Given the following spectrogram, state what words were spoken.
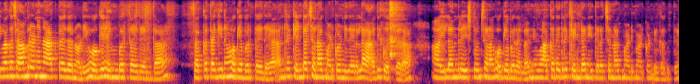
ಇವಾಗ ಸಾಂಬ್ರಾಣಿನ ಹಾಕ್ತಾ ಇದ್ದಾರೆ ನೋಡಿ, ಹೊಗೆ ಹೆಂಗೆ ಬರ್ತಾ ಇದೆ ಅಂತ. ಸಖತ್ತಾಗಿನೇ ಹೊಗೆ ಬರ್ತಾ ಇದೆ. ಅಂದರೆ ಕೆಂಡ ಚೆನ್ನಾಗಿ ಮಾಡ್ಕೊಂಡಿದ್ದಾರಲ್ಲ ಅದಕ್ಕೋಸ್ಕರ ಇಲ್ಲಾಂದರೆ ಇಷ್ಟೊಂದು ಚೆನ್ನಾಗಿ ಹೊಗೆ ಬರಲ್ಲ. ನೀವು ಹಾಕೋದಾದ್ರೆ ಕೆಂಡನ ಈ ಥರ ಚೆನ್ನಾಗಿ ಮಾಡಿ ಮಾಡ್ಕೊಳ್ಬೇಕಾಗುತ್ತೆ.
